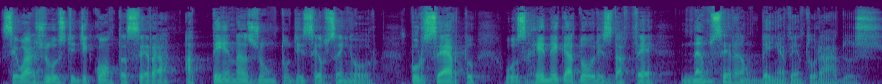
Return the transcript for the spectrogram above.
seu ajuste de contas será apenas junto de seu Senhor. Por certo, os renegadores da fé não serão bem-aventurados.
